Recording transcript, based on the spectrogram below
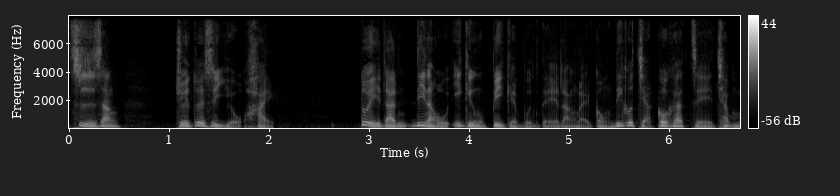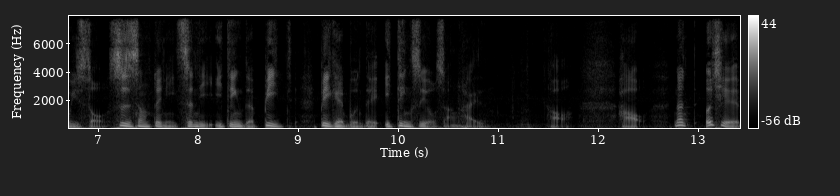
事实上，绝对是有害。对咱你若有已经有闭结问题的人来讲，你个食够较侪纤维素，事实上对你身体一定的闭闭结问题一定是有伤害的。好，好，那而且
